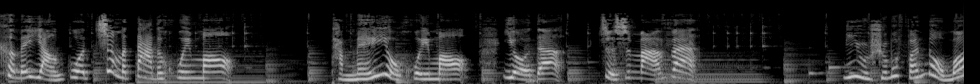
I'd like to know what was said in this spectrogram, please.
可没养过这么大的灰猫。他没有灰猫，有的只是麻烦。你有什么烦恼吗？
